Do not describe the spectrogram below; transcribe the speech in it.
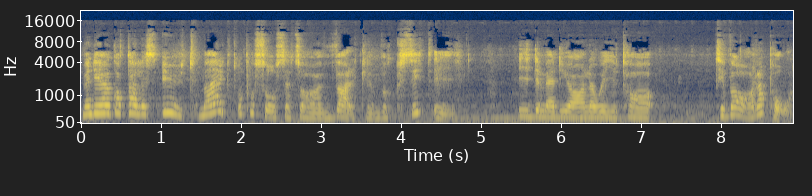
Men det har gått alldeles utmärkt och på så sätt så har jag verkligen vuxit i, i det mediala och i att ta tillvara på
